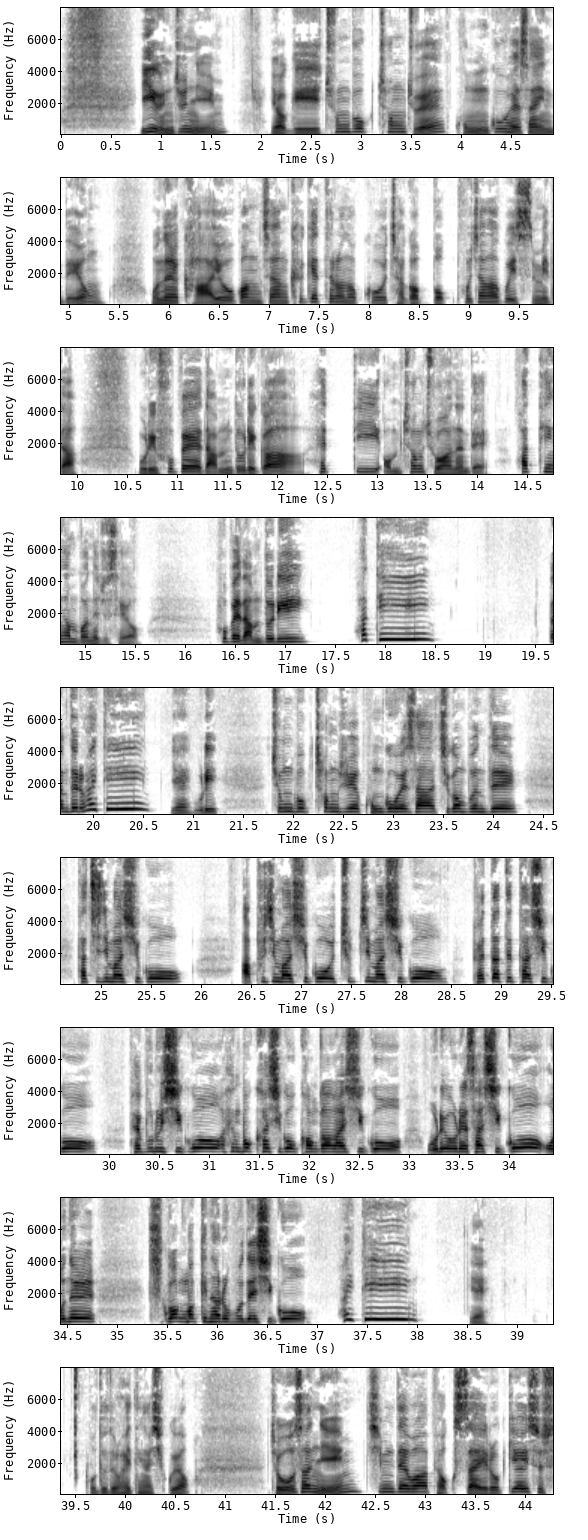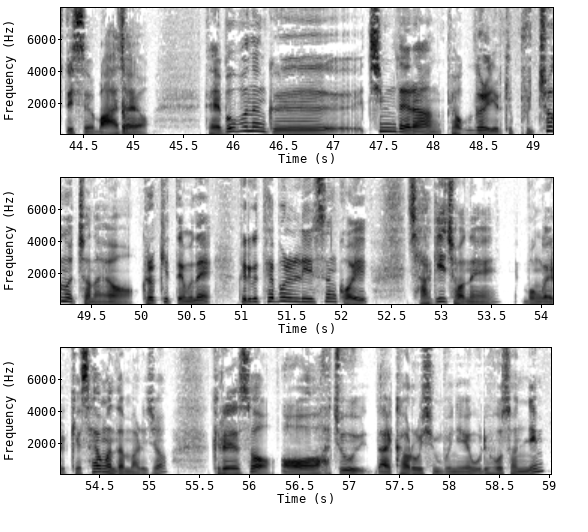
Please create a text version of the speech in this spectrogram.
이은주님, 여기 충북 청주의 공구회사인데요. 오늘 가요광장 크게 틀어놓고 작업복 포장하고 있습니다. 우리 후배 남돌이가 햇띠 엄청 좋아하는데 화팅 한번 해주세요. 후배 남돌이 화팅! 남돌이 화이팅! 예, 우리 충북 청주의 공고회사 직원분들 다치지 마시고 아프지 마시고 춥지 마시고 배 따뜻하시고 배부르시고 행복하시고 건강하시고 오래오래 사시고 오늘 기광 막힌 하루 보내시고 화이팅! 예. 모두들 화이팅 하시고요. 조호선님, 침대와 벽 사이로 끼어 있을 수도 있어요. 맞아요. 대부분은 그 침대랑 벽을 이렇게 붙여놓잖아요. 그렇기 때문에, 그리고 태블릿은 거의 자기 전에 뭔가 이렇게 사용한단 말이죠. 그래서, 어, 아주 날카로우신 분이에요. 우리 호선님.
